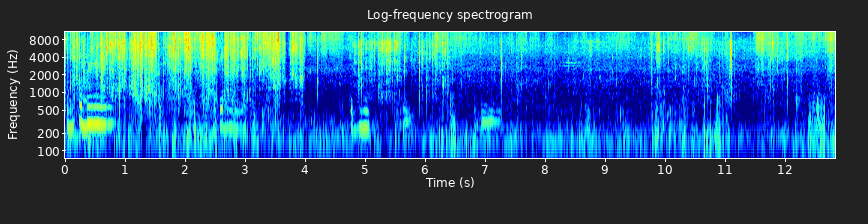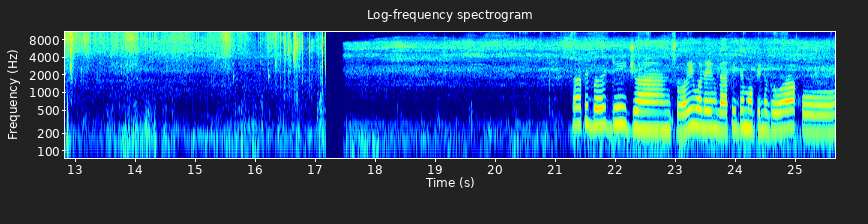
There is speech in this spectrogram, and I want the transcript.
Tabi, tabi. Tabi. Happy birthday, Jan. Sorry, wala yung lapid mo pinagawa ko.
